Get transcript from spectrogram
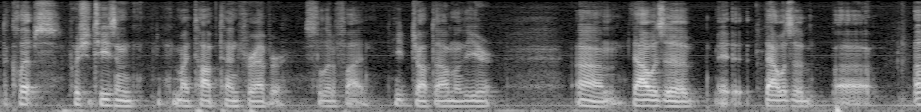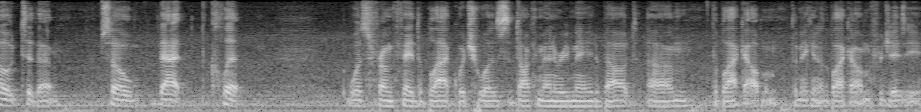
the Clipse, Pusha T's in my top ten forever, solidified. He dropped the album of the year. Um, that was a that was a uh, ode to them. So that clip was from Fade to Black, which was a documentary made about um, the Black Album, the making of the Black Album for Jay Z.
